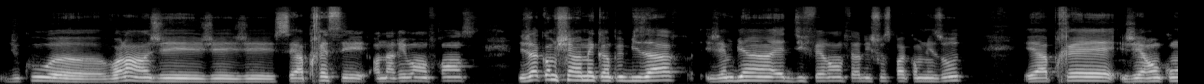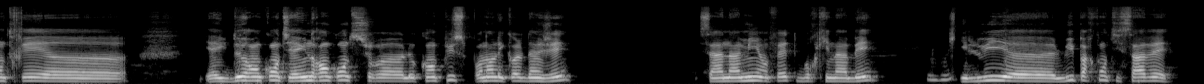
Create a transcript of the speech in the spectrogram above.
du coup voilà, hein, c'est après, c'est en arrivant en France. Déjà, comme je suis un mec un peu bizarre, j'aime bien être différent, faire les choses pas comme les autres. Et après, j'ai rencontré, il y a eu deux rencontres. Il y a eu une rencontre sur le campus pendant l'école d'ingé. C'est un ami, en fait, burkinabé, mhm. qui lui, lui, par contre, il savait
